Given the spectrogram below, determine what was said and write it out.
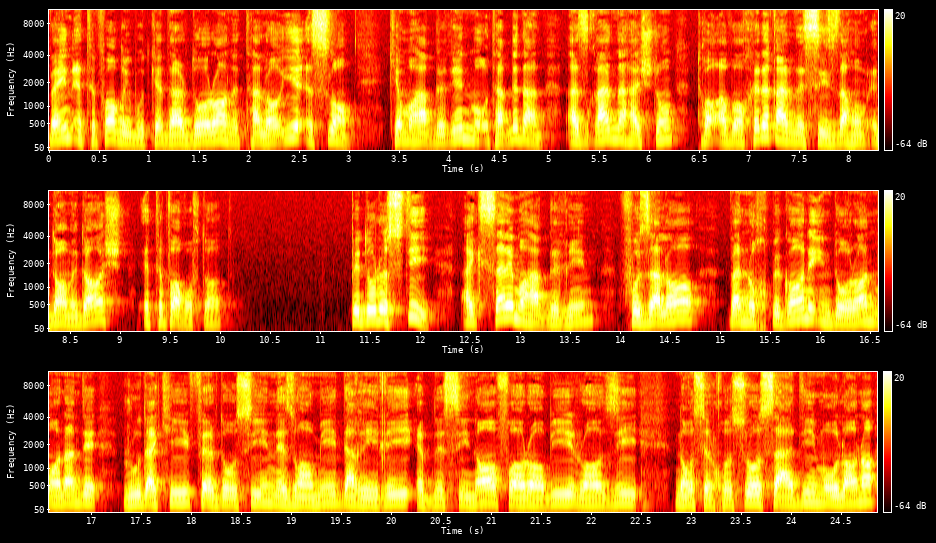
و این اتفاقی بود که در دوران طلایی اسلام که محققین معتقدند از قرن هشتم تا اواخر قرن سیزدهم ادامه داشت اتفاق افتاد. به درستی اکثر محققین فضلا و نخبگان این دوران مانند رودکی، فردوسی، نظامی، دقیقی، ابن سینا، فارابی، رازی، ناصر خسرو، سعدی، مولانا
